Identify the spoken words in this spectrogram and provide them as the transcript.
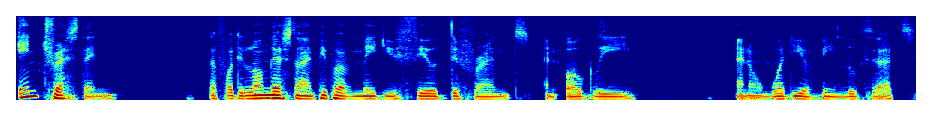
interesting that for the longest time people have made you feel different and ugly and on what you have been looked at.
